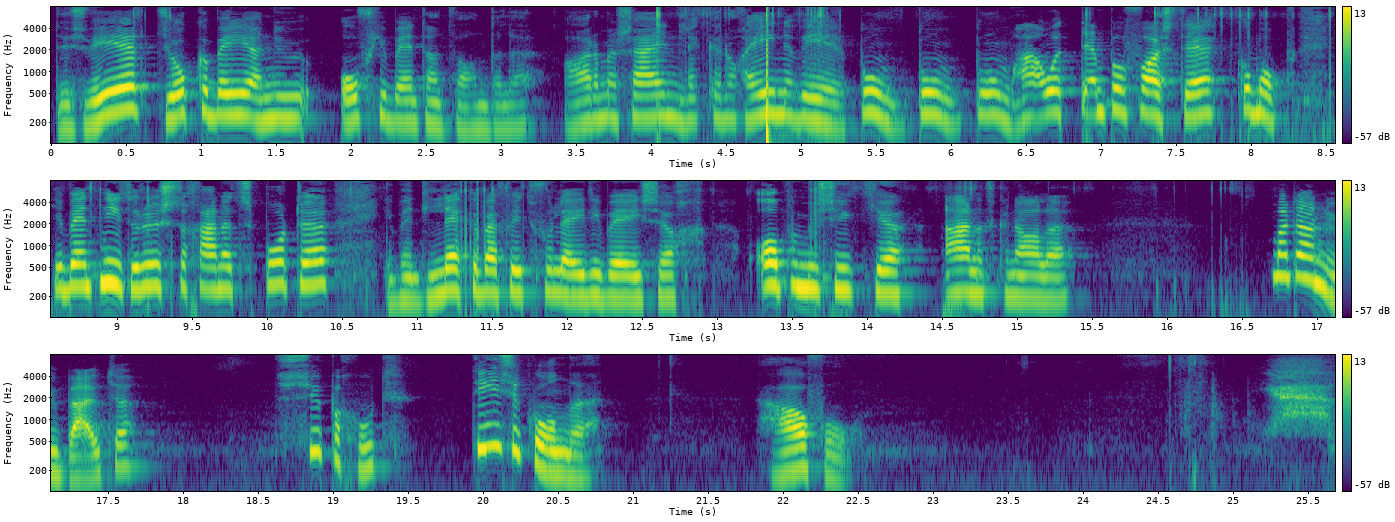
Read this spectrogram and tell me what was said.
Dus weer joggen ben je nu of je bent aan het wandelen. Armen zijn lekker nog heen en weer. Boom, boom, boom. Hou het tempo vast, hè. Kom op. Je bent niet rustig aan het sporten. Je bent lekker bij Fit for Lady bezig. Op een muziekje, aan het knallen. Maar dan nu buiten. Supergoed. 10 seconden. Hou vol. Ja.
